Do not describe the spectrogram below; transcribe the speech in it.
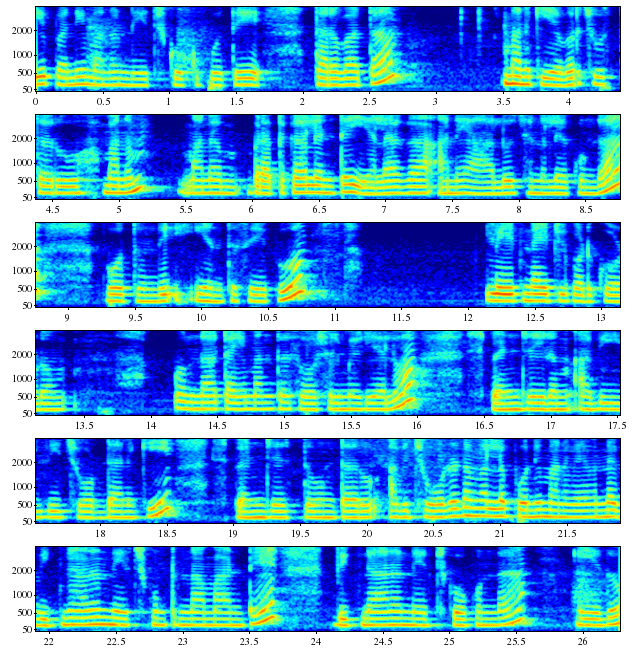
ఏ పని మనం నేర్చుకోకపోతే తర్వాత మనకి ఎవరు చూస్తారు? మనం మనం బ్రతకాలంటే ఎలాగా అనే ఆలోచన లేకుండా పోతుంది. ఎంతసేపు లేట్ నైట్లు పడుకోవడం ఉన్న టైం అంతా సోషల్ మీడియాలో స్పెండ్ చేయడం అవి ఇవి చూడడానికి స్పెండ్ చేస్తూ ఉంటారు. అవి చూడడం వల్ల పోనీ మనం ఏమన్నా విజ్ఞానం నేర్చుకుంటున్నామా అంటే విజ్ఞానం నేర్చుకోకుండా ఏదో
